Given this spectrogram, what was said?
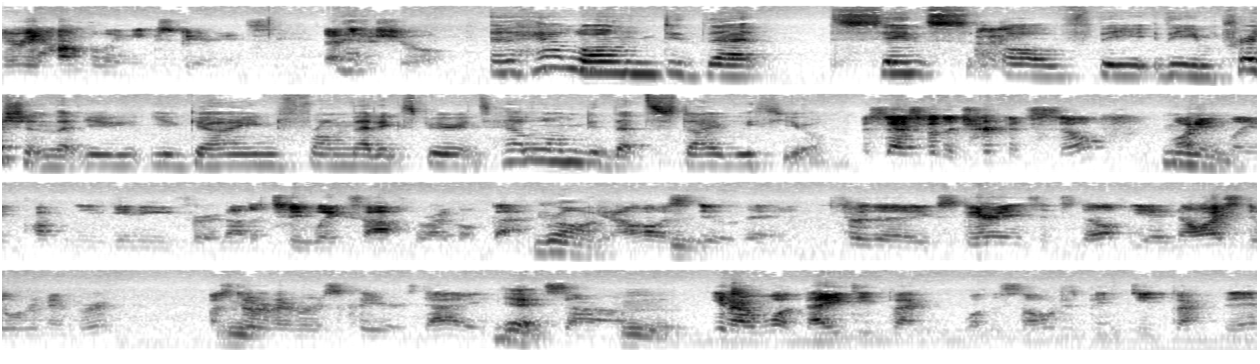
very humbling experience, that's and, for sure. And how long did that sense of the the impression that you, you gained from that experience, how long did that stay with you? As for the trip itself, mm. I didn't leave Papua New Guinea for another two weeks after I got back. Right. You know, I was mm. still there for the experience itself, yeah, no, I still remember it. I still mm. remember it as clear as day. Yeah. It's, um, mm. You know, what they did back, what the soldiers did back then,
